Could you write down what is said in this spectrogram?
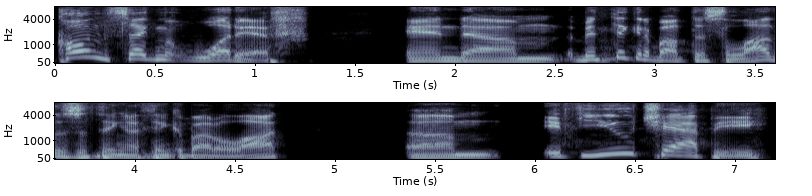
calling the segment "What If," and um, I've been thinking about this a lot. This is a thing I think about a lot. Um, if you, Chappie,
